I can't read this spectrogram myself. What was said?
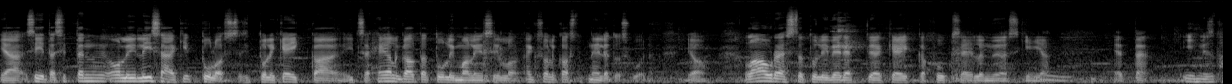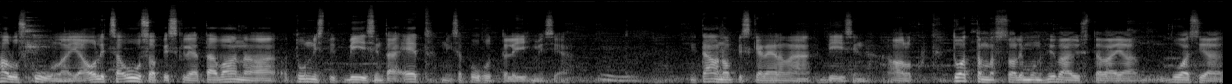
Ja siitä sitten oli lisääkin tulossa. Sitten tuli keikkaa itse Helgalta tuli, mä olin silloin, eikö se oli 2014 vuoden? Joo. Lauressa tuli vedettyä keikka Fukseille myöskin. Ja, mm. että ihmiset halus kuulla. Ja olit sä uusopiskelija tai vanha, tunnistit biisin tai et, niin se puhutteli ihmisiä. Mm. Niin tää on opiskelijaelämää biisin alku. Tuottamassa oli mun hyvä ystävä ja vuosia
